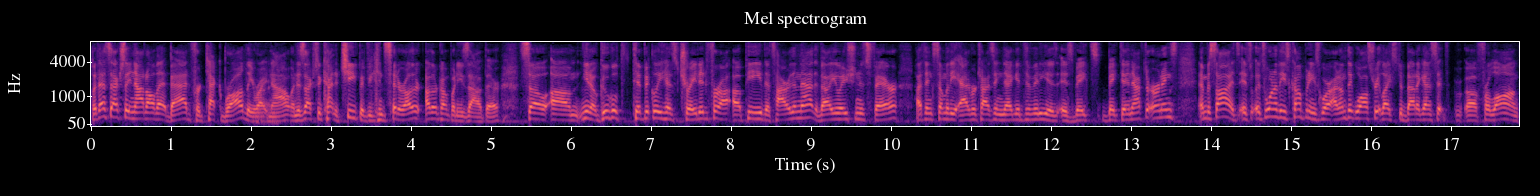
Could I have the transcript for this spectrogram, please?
but that's actually not all that bad for tech broadly right, right. now. And it's actually kind of cheap if you consider other, other companies out there. So, um, you know, Google typically has traded for a, a, PE that's higher than that. The valuation is fair. I think some of the advertising negativity is, is baked, baked in after earnings. And besides, it's, it's one of these companies where I don't think Wall Street likes to bet against it uh, for long,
